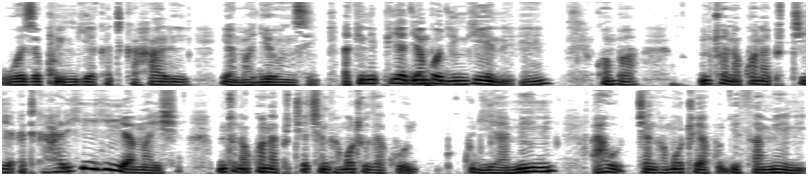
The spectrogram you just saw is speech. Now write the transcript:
uweze kuingia katika hali ya majonzi. Lakini pia jambo jingine eh, kwamba mtu anakuwa anapitia katika hali hii hii ya maisha mtu anakuwa anapitia changamoto za ku, kujiamini au changamoto ya kujithamini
